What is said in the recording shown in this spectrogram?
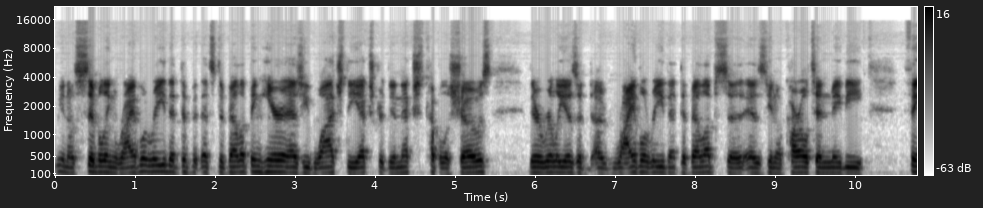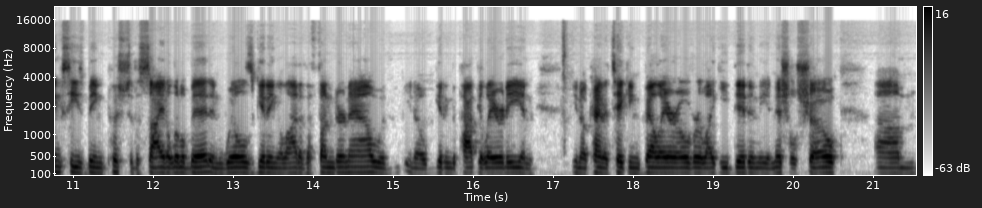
you know sibling rivalry that de- that's developing here as you watch the extra the next couple of shows. There really is a, a rivalry that develops uh, as you know carlton maybe thinks he's being pushed to the side a little bit and will's getting a lot of the thunder now with you know getting the popularity and you know kind of taking bel air over like he did in the initial show. Um,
